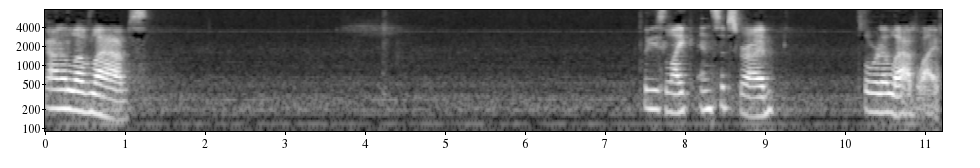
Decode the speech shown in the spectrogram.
Gotta love labs. Please like and subscribe. Florida Lab Life.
